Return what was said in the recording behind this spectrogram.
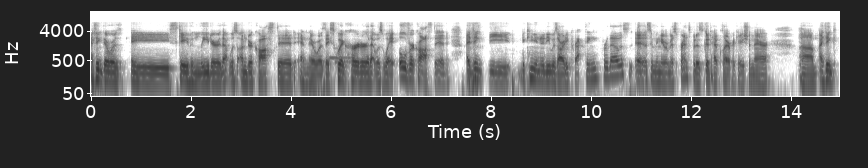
I think there was a Skaven leader that was undercosted, and there was a Squig herder that was way overcosted. I think the the community was already correcting for those, uh, assuming they were misprints, but it was good to have clarification there. Um, I think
